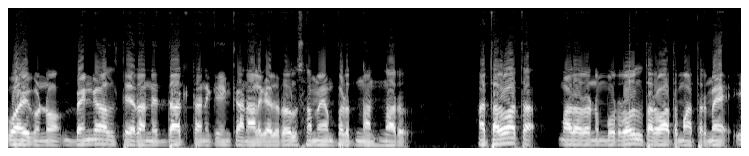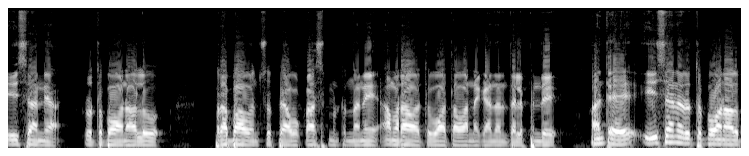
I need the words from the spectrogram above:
వాయుగుండం బెంగాల్ తీరాన్ని దాటడానికి ఇంకా నాలుగైదు రోజులు సమయం పడుతుందంటున్నారు. ఆ తర్వాత మరో రెండు మూడు రోజుల తర్వాత మాత్రమే ఈశాన్య ఋతుపవనాలు ప్రభావం చూపే అవకాశం ఉంటుందని అమరావతి వాతావరణ కేంద్రం తెలిపింది. అంటే ఈశాన్య ఋతుపవనాలు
